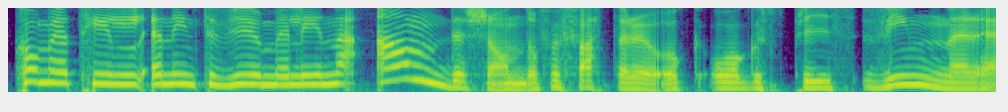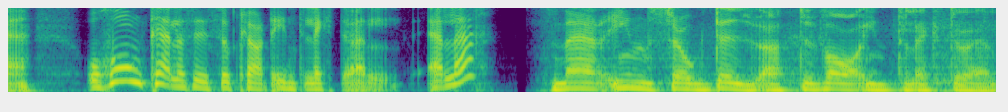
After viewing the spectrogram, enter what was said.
kommer jag till en intervju med Lina Andersson, då, författare och Augustprisvinnare. Och hon kallar sig såklart intellektuell, eller? När insåg du att du var intellektuell?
